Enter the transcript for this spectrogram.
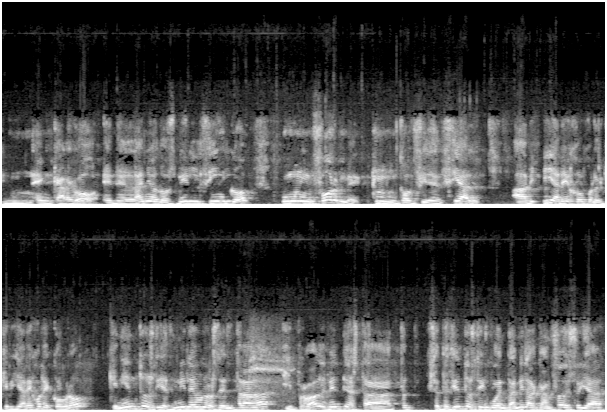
mm, encargó en el año 2005 un informe confidencial a Villarejo por el que Villarejo le cobró 510.000 euros de entrada y probablemente hasta 750.000 alcanzó. Eso ya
